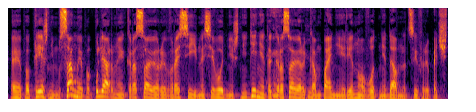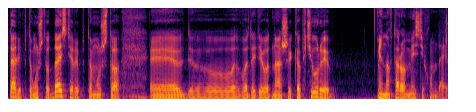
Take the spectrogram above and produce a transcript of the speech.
э, по-прежнему самые популярные кроссоверы в России на сегодняшний день это кроссоверы компании Renault. Вот недавно цифры почитали, потому что дастеры, потому что э, вот эти вот наши каптюры и на втором месте Hyundai.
